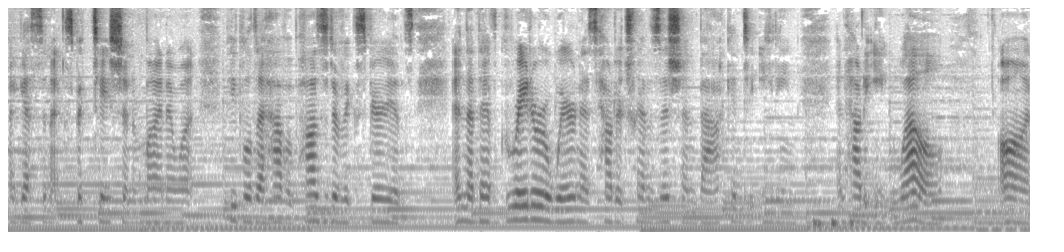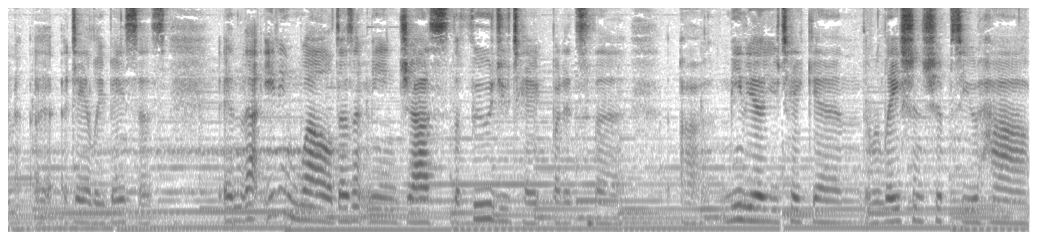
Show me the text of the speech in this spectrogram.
I guess an expectation of mine. I want people to have a positive experience and that they have greater awareness how to transition back into eating and how to eat well on a, a daily basis. And that eating well doesn't mean just the food you take, but it's the uh, media you take in, the relationships you have,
